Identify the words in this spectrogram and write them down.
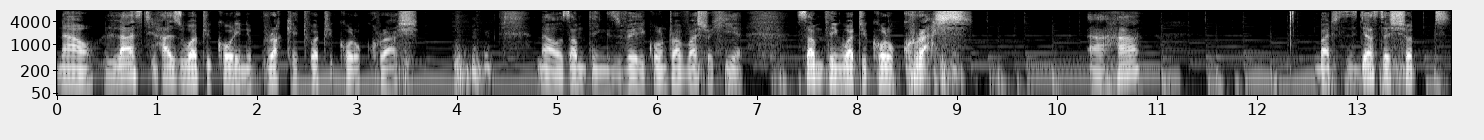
Now, lust has what we call in a bracket, what we call a crush. now, something is very controversial here. Something what you call crush. Uh huh. But it's just a short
